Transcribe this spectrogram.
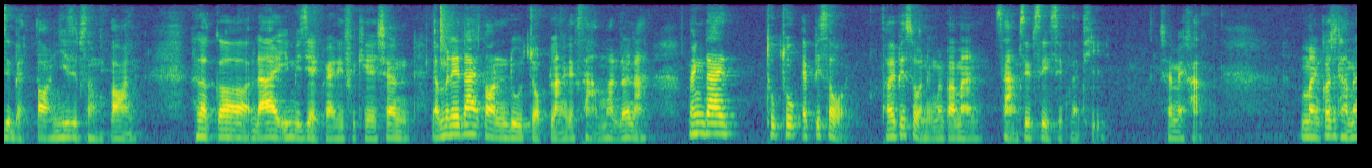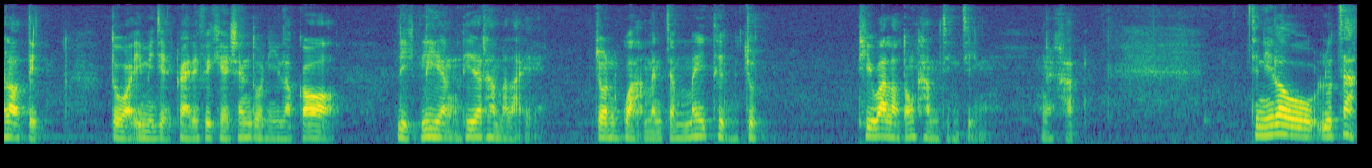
21 ตอน 22 ตอน แล้วก็ได้ immediate gratification แล้วไม่ได้ได้ตอนดูจบหลังจาก 3 วันด้วยนะ แม่งได้ทุกๆ episode เพราะ episode หนึ่งมันประมาณ 30-40 นาที ใช่ไหมครับ มันก็จะทำให้เราติดตัว immediate gratification ตัวนี้แล้วก็หลีกเลี่ยงที่จะทำอะไร จนกว่ามันจะไม่ถึงจุดที่ว่าเราต้องทำจริง ๆ นะครับ ทีนี้เรารู้จัก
